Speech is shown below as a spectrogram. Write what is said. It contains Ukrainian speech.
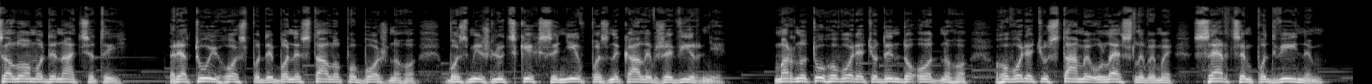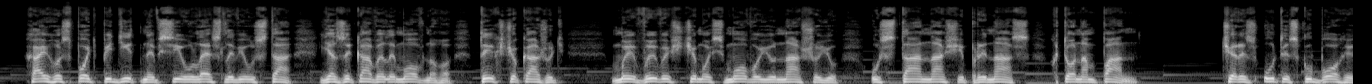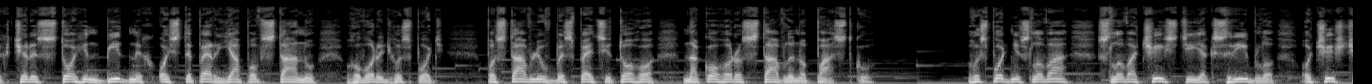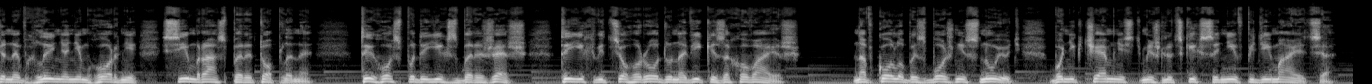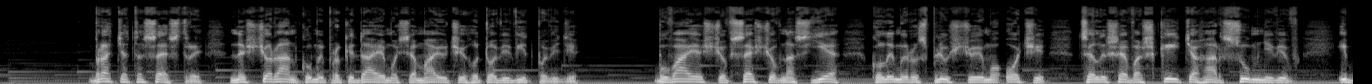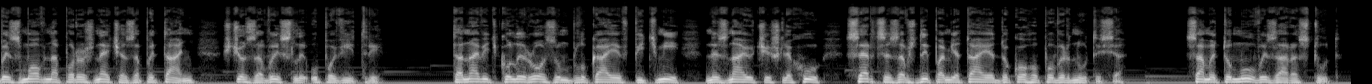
Псалом 11. Рятуй, Господи, бо не стало побожного, бо зміж людських синів позникали вже вірні. Марноту говорять один до одного, говорять устами улесливими, серцем подвійним. Хай Господь підітне всі улесливі уста, язика велемовного, тих, що кажуть, ми вивищимось мовою нашою, уста наші при нас, хто нам пан. Через утиск убогих, через стогін бідних, ось тепер я повстану, говорить Господь, поставлю в безпеці того, на кого розставлено пастку. Господні слова, слова чисті, як срібло, очищене в глинянім горні, сім раз перетоплене. Ти, Господи, їх збережеш, ти їх від цього роду навіки заховаєш. Навколо безбожні снують, бо нікчемність між людських синів підіймається. Браття та сестри, не щоранку ми прокидаємося, маючи готові відповіді. Буває, що все, що в нас є, коли ми розплющуємо очі, це лише важкий тягар сумнівів і безмовна порожнеча запитань, що зависли у повітрі. Та навіть коли розум блукає в пітьмі, не знаючи шляху, серце завжди пам'ятає, до кого повернутися. Саме тому ви зараз тут.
